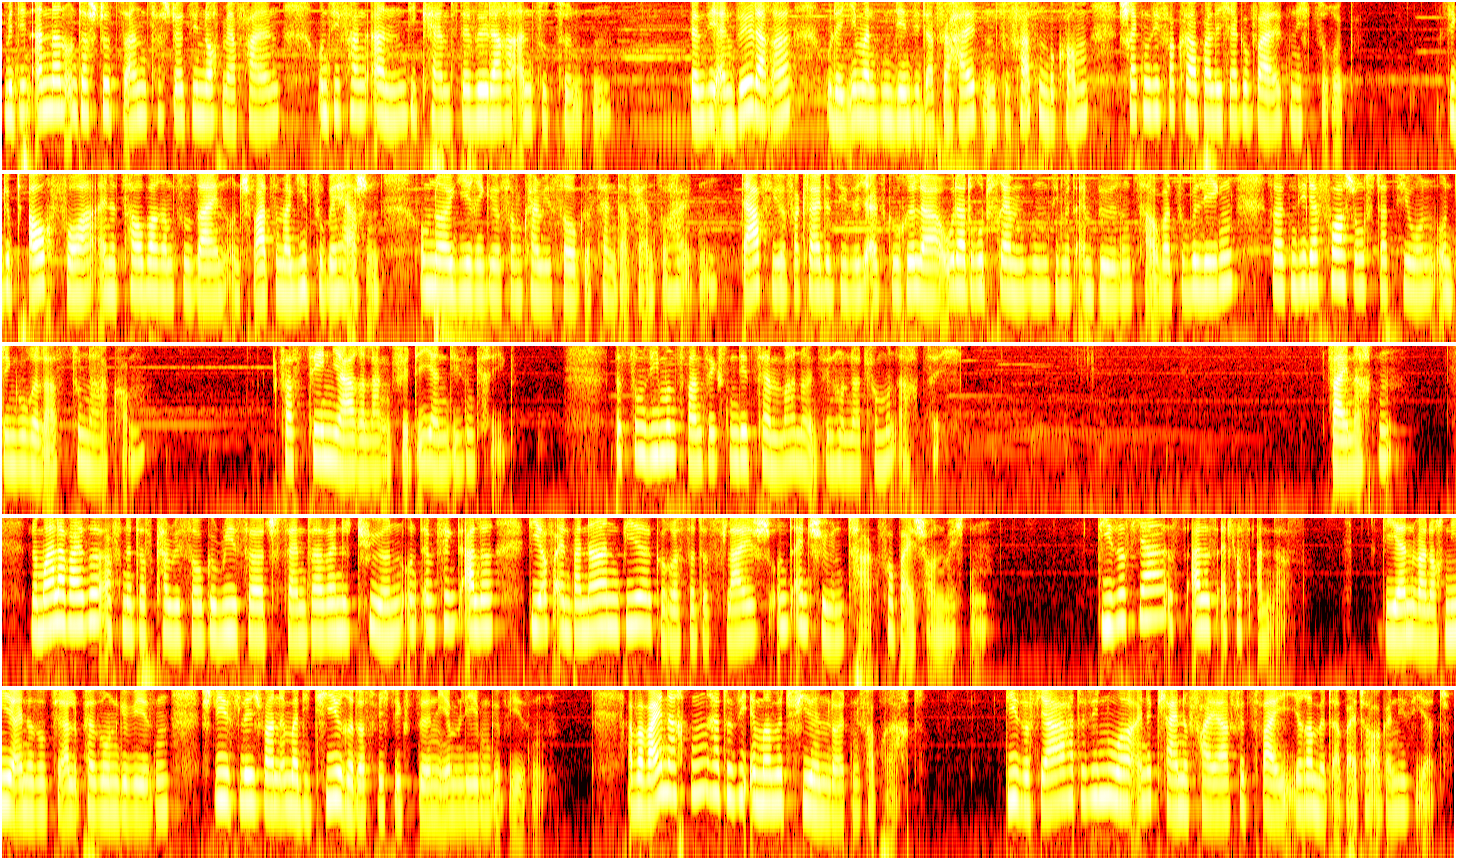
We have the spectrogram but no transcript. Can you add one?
Mit den anderen Unterstützern zerstört sie noch mehr Fallen und sie fangen an, die Camps der Wilderer anzuzünden. Wenn sie einen Wilderer oder jemanden, den sie dafür halten, zu fassen bekommen, schrecken sie vor körperlicher Gewalt nicht zurück. Sie gibt auch vor, eine Zauberin zu sein und schwarze Magie zu beherrschen, um Neugierige vom Carisoke Center fernzuhalten. Dafür verkleidet sie sich als Gorilla oder droht Fremden, sie mit einem bösen Zauber zu belegen, sollten sie der Forschungsstation und den Gorillas zu nahe kommen. Fast zehn Jahre lang führte Yen diesen Krieg. Bis zum 27. Dezember 1985. Weihnachten Normalerweise öffnet das Carisoke Research Center seine Türen und empfängt alle, die auf ein Bananenbier, geröstetes Fleisch und einen schönen Tag vorbeischauen möchten. Dieses Jahr ist alles etwas anders. Diane war noch nie eine soziale Person gewesen, schließlich waren immer die Tiere das Wichtigste in ihrem Leben gewesen. Aber Weihnachten hatte sie immer mit vielen Leuten verbracht. Dieses Jahr hatte sie nur eine kleine Feier für zwei ihrer Mitarbeiter organisiert.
